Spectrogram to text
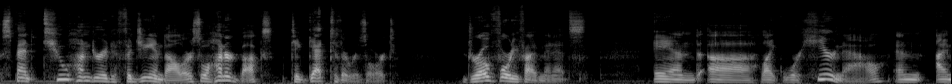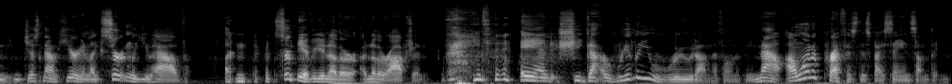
spent 200 Fijian dollars, so 100 bucks to get to the resort, drove 45 minutes, and uh, like we're here now, and I'm just now hearing like certainly you have. certainly have you another another option Right. and she got really rude on the phone with me. Now, I want to preface this by saying something.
